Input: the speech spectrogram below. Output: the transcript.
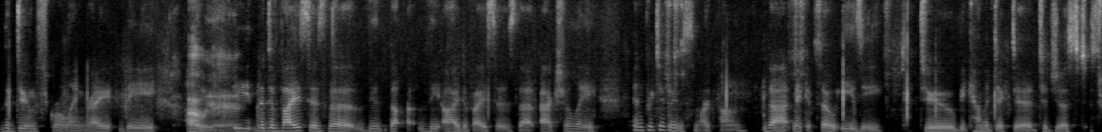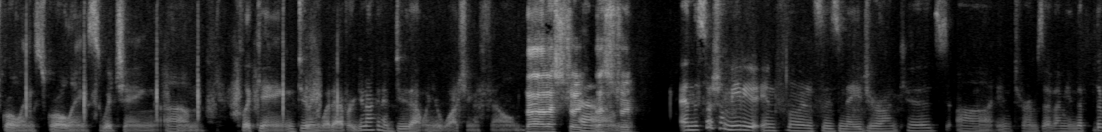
the doom scrolling, right? The Oh, um, yeah. the the devices, the the the the eye devices that actually, and particularly the smartphone, that make it so easy to become addicted to just scrolling, scrolling, switching, um, clicking, doing whatever. You're not going to do that when you're watching a film no, that's true. that's Um, true. and the social media influence is major on kids uh, in terms of i mean the, the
